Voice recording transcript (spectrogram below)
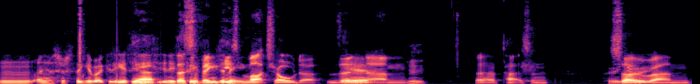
Mm, I was just thinking about because he's, yeah, he's in his that's the thing. He's he? much older than Yeah. um, Mm. uh, Pattinson. Very so, um,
